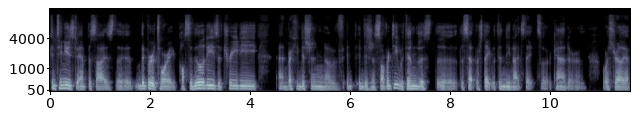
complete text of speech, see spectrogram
continues to emphasize the liberatory possibilities of treaty and recognition of in, indigenous sovereignty within this, the, the settler state within the United States or Canada or Australia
